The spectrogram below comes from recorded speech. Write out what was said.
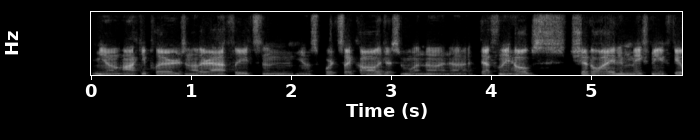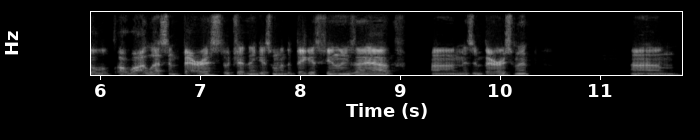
you know hockey players and other athletes and you know sports psychologists and whatnot uh, definitely helps shed a light and makes me feel a lot less embarrassed which i think is one of the biggest feelings i have um, is embarrassment. Um,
